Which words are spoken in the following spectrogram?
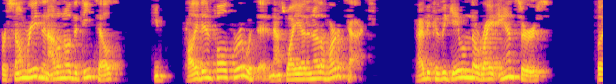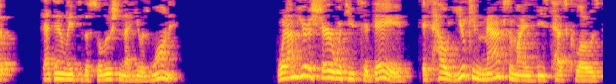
For some reason, I don't know the details. He probably didn't follow through with it. And that's why he had another heart attack, right? Because we gave him the right answers, but that didn't lead to the solution that he was wanting. What I'm here to share with you today is how you can maximize these test close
